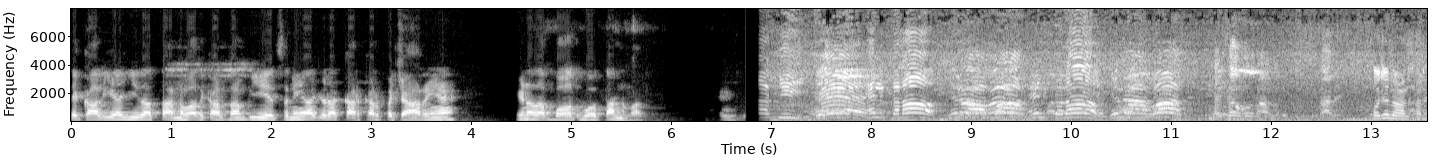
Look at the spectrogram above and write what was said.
ਤੇ ਕਾਲੀਆ ਜੀ ਦਾ ਧੰਨਵਾਦ ਕਰਦਾ ਵੀ ਇਹ ਸੁਨੇਹਾ ਜਿਹੜਾ ਘਰ ਘਰ ਪਹੁੰਚਾ ਰਹੇ ਆ ਇਹਨਾਂ ਦਾ ਬਹੁਤ ਬਹੁਤ ਧੰਨਵਾਦ। ਕੀ? ਜੈ ਇਨਕਲਾਬ। ਜਿੰਦਾਬਾਦ। ਇਨਕਲਾਬ। ਜਿੰਦਾਬਾਦ। ਉਹਦੇ ਨਾਲ ਸਾਰੇ।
